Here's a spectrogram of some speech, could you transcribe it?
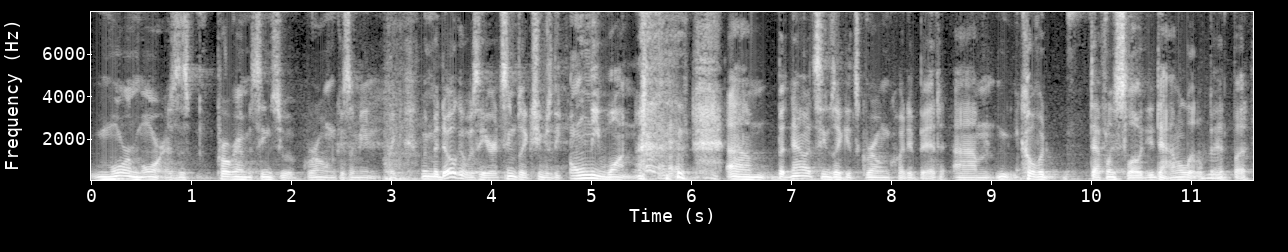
more and more as this program seems to have grown. Because I mean, like when Madoka was here, it seems like she was the only one, um, but now it seems like it's grown quite a bit. Um, COVID definitely slowed you down a little bit, but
